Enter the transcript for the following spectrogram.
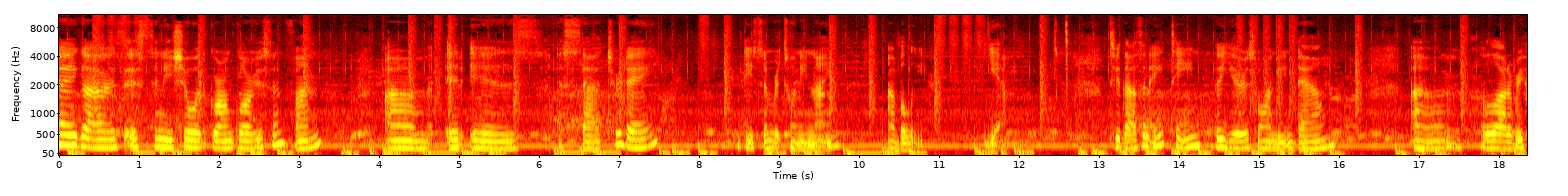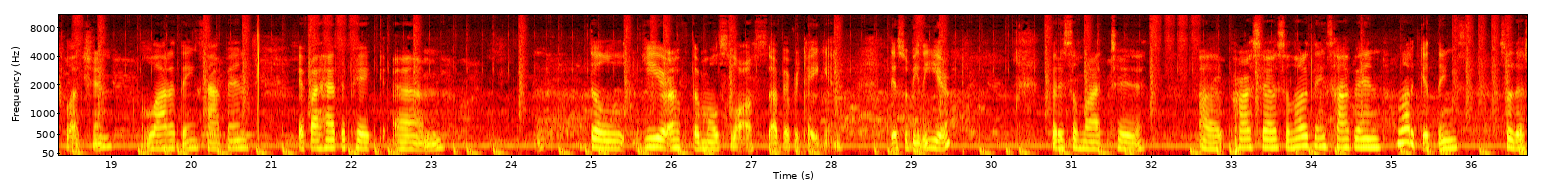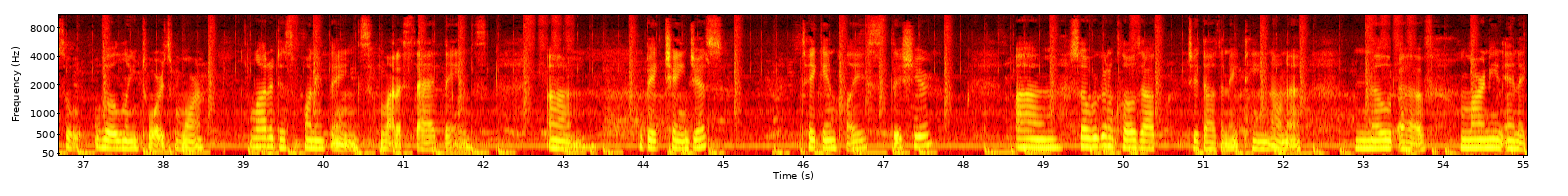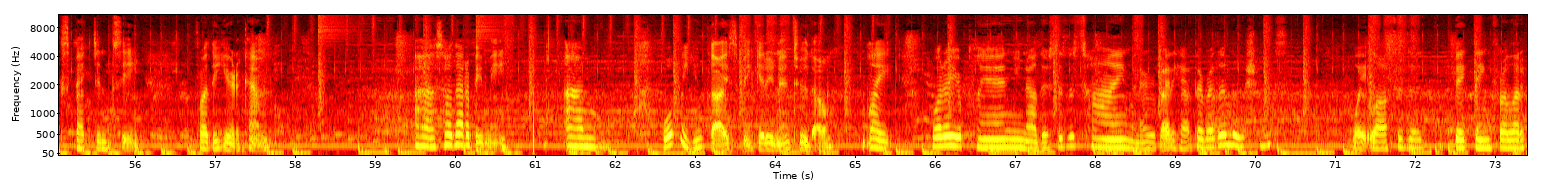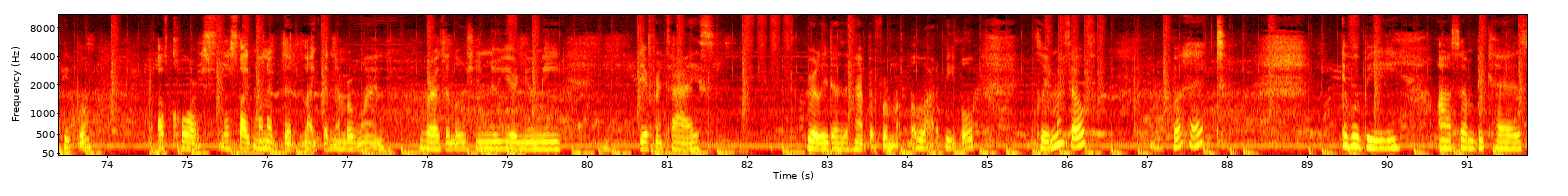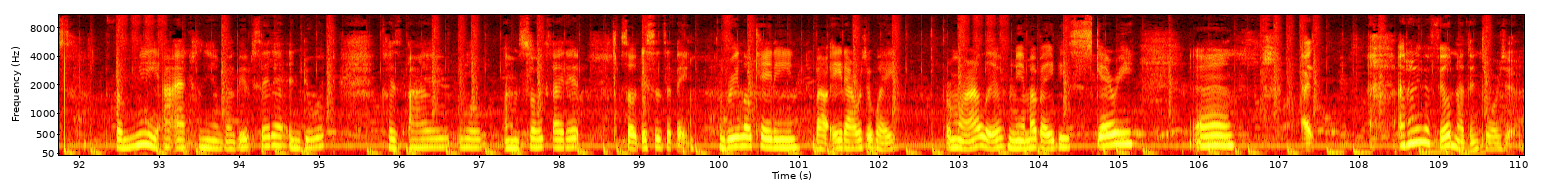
Hey guys, it's Tanisha with Grown Glorious and Fun. Um, it is Saturday, December 29th, I believe. Yeah. 2018, the year is winding down. Um, a lot of reflection, a lot of things happen. If I had to pick um, the year of the most loss I've ever taken, this would be the year. But it's a lot to uh, process. A lot of things happen, a lot of good things. So that's what we'll lean towards more. A lot of disappointing things, a lot of sad things, um, big changes taking place this year. Um, so we're going to close out 2018 on a note of learning and expectancy for the year to come. Uh, so that'll be me. Um, what will you guys be getting into though? Like, what are your plans? You know, this is a time when everybody have their resolutions. Weight loss is a big thing for a lot of people. Of course, that's like one of the like the number one resolution. New year, new me, different size. Really doesn't happen for a lot of people, including myself. But it will be awesome because for me, I actually am going to be able to say that and do it because I will. I'm so excited. So this is the thing: relocating about eight hours away from where I live. Me and my babies. Scary, and I I don't even feel nothing towards it.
